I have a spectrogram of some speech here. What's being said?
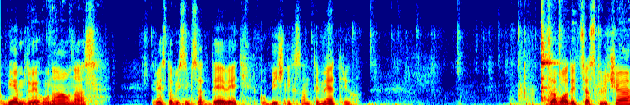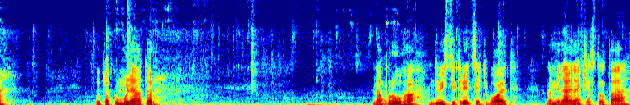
Об'єм двигуна у нас 389 кубічних сантиметрів. Заводиться з ключа. Тут акумулятор. Напруга 230 вольт, номінальна частота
